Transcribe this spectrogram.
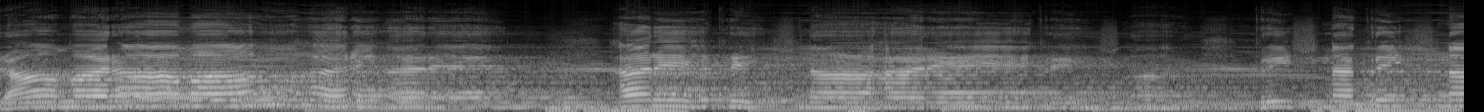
राम राम हरे हरे हरे कृष्णा हरे कृष्णा कृष्ण कृष्णा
